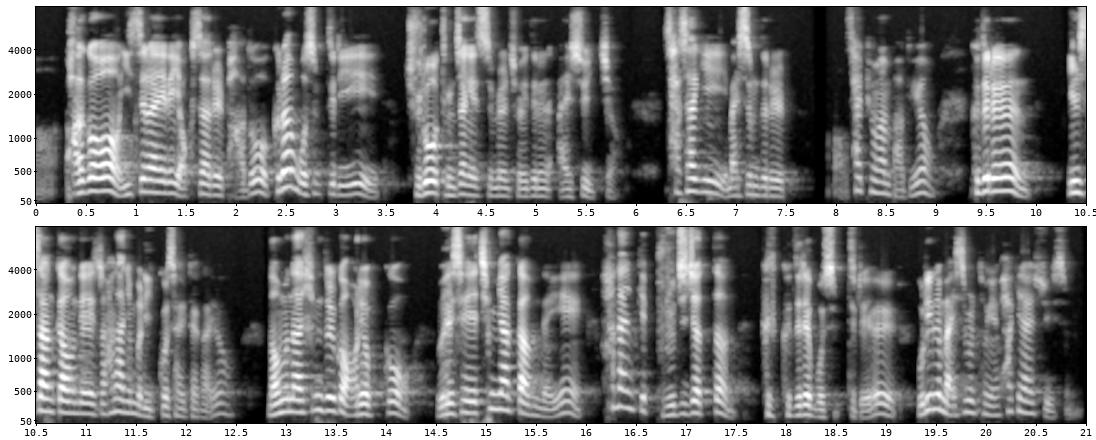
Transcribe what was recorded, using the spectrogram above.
어, 과거 이스라엘의 역사를 봐도 그러한 모습들이 주로 등장했음을 저희들은 알 수 있죠. 사사기 말씀들을 어, 살펴만 봐도요. 그들은 일상 가운데에서 하나님을 잊고 살다가요. 너무나 힘들고 어렵고 외세의 침략 가운데에 하나님께 부르짖었던 그, 그들의 모습들을 우리는 말씀을 통해 확인할 수 있습니다.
